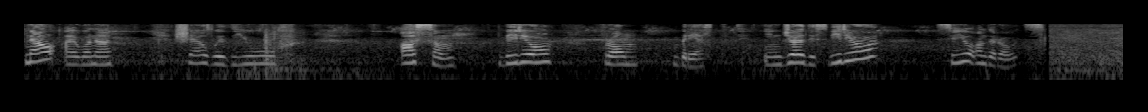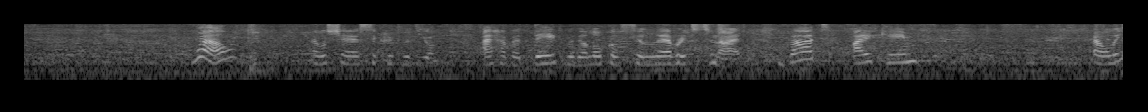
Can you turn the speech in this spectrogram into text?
Now I wanna share with you awesome video from Brest. Enjoy this video. See you on the roads. Well, I will share a secret with you. I have a date with a local celebrity tonight, but I came early,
